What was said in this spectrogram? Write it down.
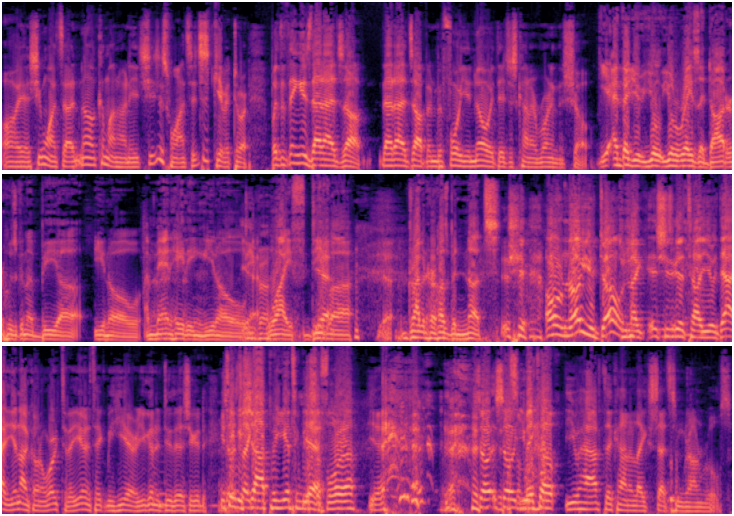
Oh yeah, she wants that. No, come on, honey, she just wants it. Just give it to her. But the thing is, that adds up. That adds up, and before you know it, they're just kind of running the show. Yeah, and then you, you'll you'll raise a daughter who's gonna be a you know a man hating you know Diva. wife diva, Yeah. Driving her husband nuts. oh no, you don't. Like she's gonna tell you, Dad, you're not going to work today. You're gonna take me here. You're gonna do this. You're gonna. You So take me it's like- shopping. You take me Yeah. to Sephora. Yeah. so so you makeup. ha- you have to kind of like set some ground rules,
